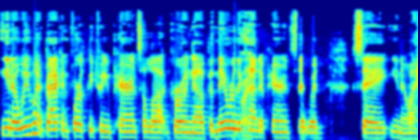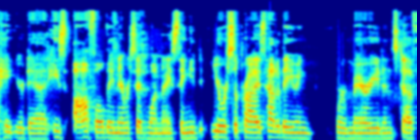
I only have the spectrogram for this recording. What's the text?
you know, we went back and forth between parents a lot growing up and they were the Right. kind of parents that would say, you know, I hate your dad. He's awful. They never said one nice thing. You, you were surprised how did they even were married and stuff.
